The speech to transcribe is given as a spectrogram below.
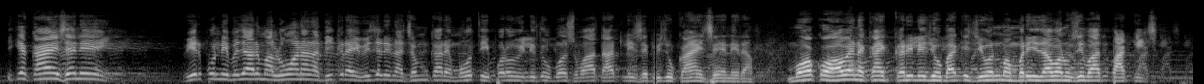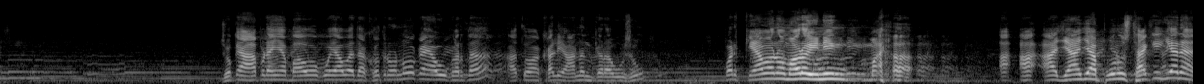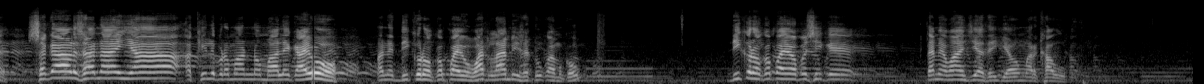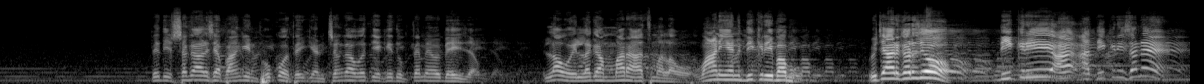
એ કે, કાંઈ છે નહીં. વીરપુરની બજારમાં લુવાણાના દીકરાએ વીજળીના ચમકારે મોતી પરોવી લીધું. બસ, વાત આટલી છે, બીજું કાંઈ છે નહીં રામ. મોકો આવે ને કાંઈક કરી લેજો, બાકી જીવનમાં મરી જવાનું છે વાત પાકી છે. જોકે આપણે અહીંયા બાવો કોઈ આવે તો ખતરો ન કાંઈ આવું કરતા, આ તો આ ખાલી આનંદ કરાવું છું. પણ કહેવાનો મારો ઇનિંગ આ જ્યાં જ્યાં પુરુષ થાકી ગયા ને, સગાળસાના અહીંયા અખિલ બ્રહ્માંડનો માલિક આવ્યો અને દીકરો કપાયો. વાત લાંબી છે ટૂંકામાં કહું. દીકરો કપાયો પછી કે, તમે વાંચ્યા થઈ ગયા, અમારે ખાવું. તેથી સગાળસા ભાંગીને ભૂકો થઈ ગયા ચંગાવતીએ કીધું કે, તમે હવે બેસી જાઓ. લાવો એ લગામ મારા હાથમાં લાવો. વાણી અને દીકરી બાબુ. વિચાર કરજો. દીકરી આ દીકરી છે ને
